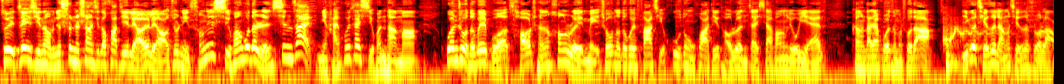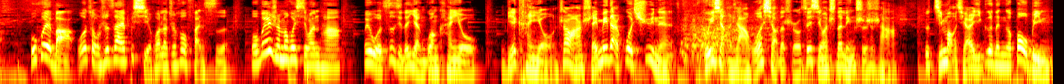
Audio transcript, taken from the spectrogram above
所以这一期呢，我们就顺着上期的话题聊一聊，就是你曾经喜欢过的人，现在你还会再喜欢他吗？关注我的微博曹晨亨瑞，每周呢都会发起互动话题讨论，在下方留言，看看大家伙怎么说的啊。一个茄子，两个茄子说了，不会吧？我总是在不喜欢了之后反思，我为什么会喜欢他？为我自己的眼光堪忧，你别堪忧，这玩意儿谁没点过去呢？回想一下，我小的时候最喜欢吃的零食是啥？就几毛钱一个那个刨冰，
